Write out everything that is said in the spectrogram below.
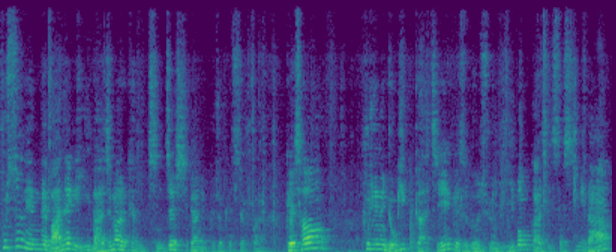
풀 수는 있는데 만약에 이 마지막 이렇게 하면 진짜 시간이 부족했을 거야. 그래서 풀이는 여기까지. 그래서 논술은 2번까지 있었습니다.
